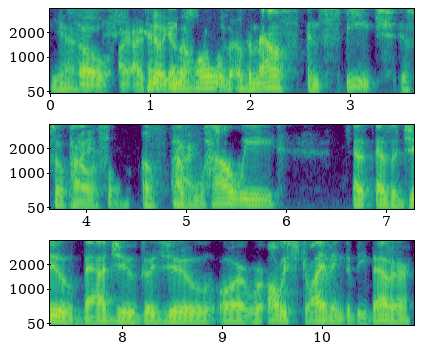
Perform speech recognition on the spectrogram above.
Yeah. So I, I feel and, like and the whole of the mouth and speech is so powerful right. of, of right. how we as, as, a Jew, bad Jew, good Jew, or we're always striving to be better.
